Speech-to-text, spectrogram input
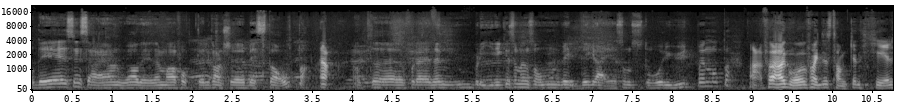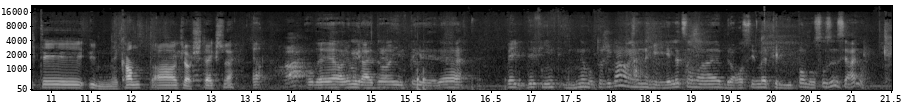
Og det syns jeg er noe av det de har fått til kanskje best av alt. da. Ja. At, eh, for det, den blir ikke som en sånn veldig greie som står ut, på en måte. Nei, for her går faktisk tanken helt i underkant av clutchdekselet. Ja. Og det har de greid å integrere veldig fint inn i motorsykkelen. En helhet som er bra symmetri på den også, syns jeg. jo.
